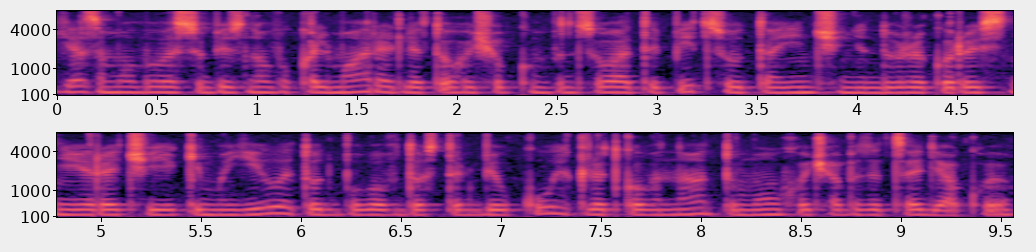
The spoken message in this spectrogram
Я замовила собі знову кальмари для того, щоб компенсувати піцу та інші не дуже корисні речі, які ми їли. Тут було вдосталь білку і клітковина, тому хоча б за це дякую.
